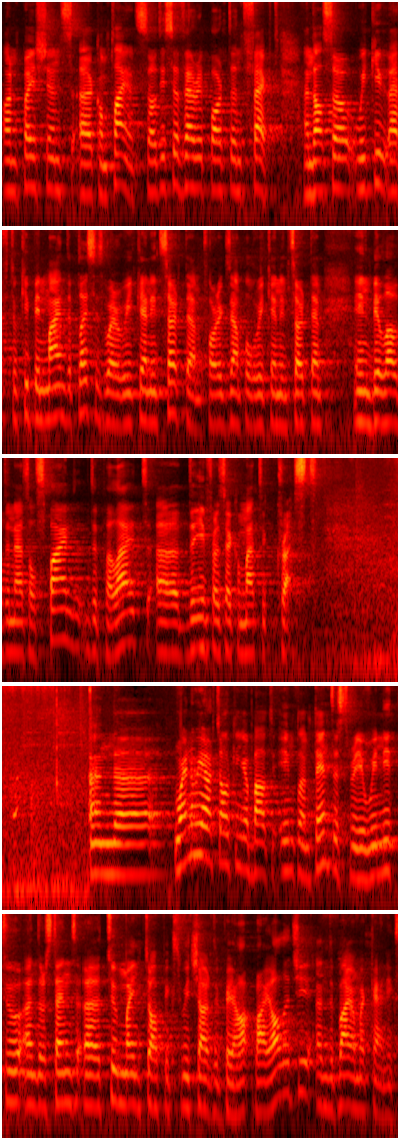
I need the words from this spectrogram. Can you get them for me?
on patients' uh, compliance. So this is a very important fact. And also we keep, have to keep in mind the places where we can insert them. For example, we can insert them in below the nasal spine, the palate, uh, the infrazygomatic crest. And uh, when we are talking about implant dentistry, we need to understand uh, two main topics, which are the bio biology and the biomechanics.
